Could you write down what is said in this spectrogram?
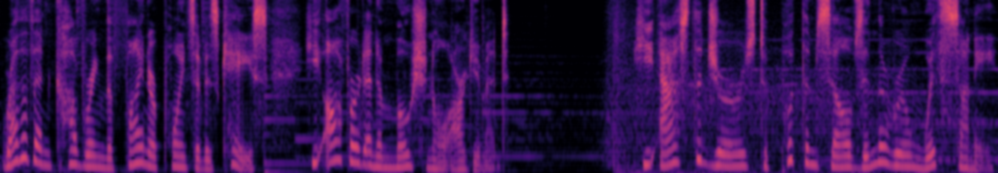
Rather than covering the finer points of his case, he offered an emotional argument. He asked the jurors to put themselves in the room with Sunny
